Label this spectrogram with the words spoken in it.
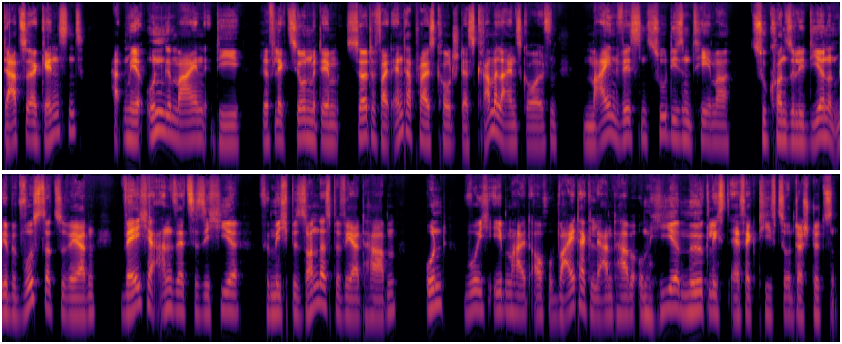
Dazu ergänzend hat mir ungemein die Reflexion mit dem Certified Enterprise Coach der Scrum Alliance geholfen, mein Wissen zu diesem Thema zu konsolidieren und mir bewusster zu werden, welche Ansätze sich hier für mich besonders bewährt haben und wo ich eben halt auch weitergelernt habe, um hier möglichst effektiv zu unterstützen.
